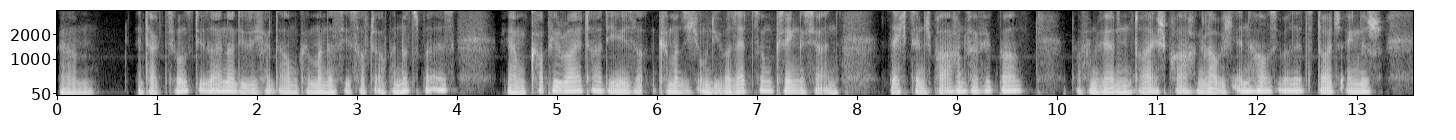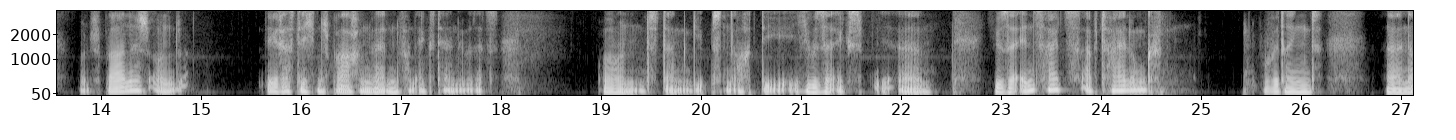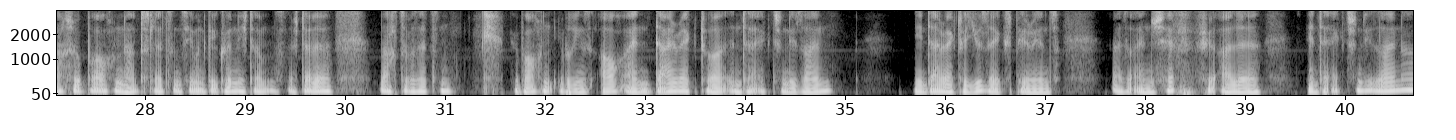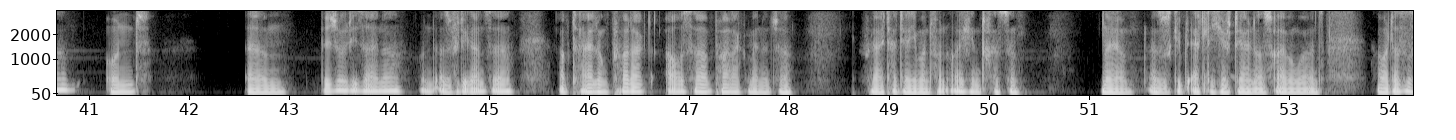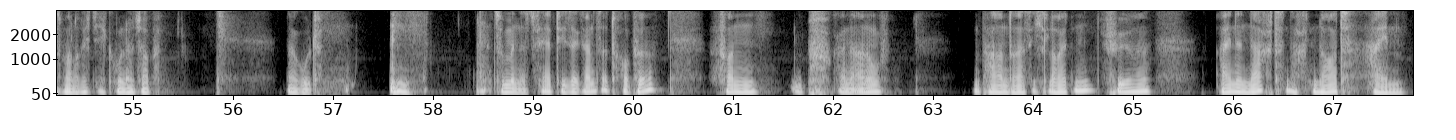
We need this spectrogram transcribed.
ähm, Interaktionsdesigner, die sich halt darum kümmern, dass die Software auch benutzbar ist. Wir haben Copywriter, die kümmern sich um die Übersetzung. Kling ist ja in 16 Sprachen verfügbar. Davon werden drei Sprachen, glaube ich, in-house übersetzt. Deutsch, Englisch und Spanisch. Und die restlichen Sprachen werden von extern übersetzt. Und dann gibt's noch die User, Ex äh, User Insights Abteilung, wo wir dringend äh, Nachschub brauchen. Da hat letztens jemand gekündigt, da ist eine Stelle nachzubesetzen. Wir brauchen übrigens auch einen Director Interaction Design, nee, Director User Experience, also einen Chef für alle Interaction Designer und ähm, Visual Designer und also für die ganze Abteilung Product außer Product Manager. Vielleicht hat ja jemand von euch Interesse. Naja, also es gibt etliche Stellenausschreibungen bei uns. Aber das ist mal ein richtig cooler Job. Na gut. Zumindest fährt diese ganze Truppe von, pf, keine Ahnung, ein paar 30 Leuten für eine Nacht nach Nordheim.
